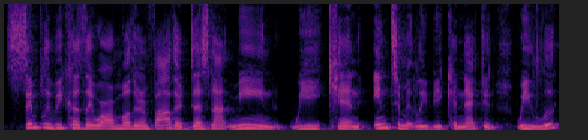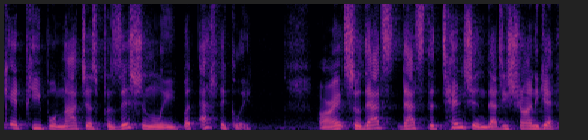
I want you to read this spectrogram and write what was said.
Simply because they were our mother and father does not mean we can intimately be connected. We look at people not just positionally, but ethically. All right, so that's that's the tension that he's trying to get.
